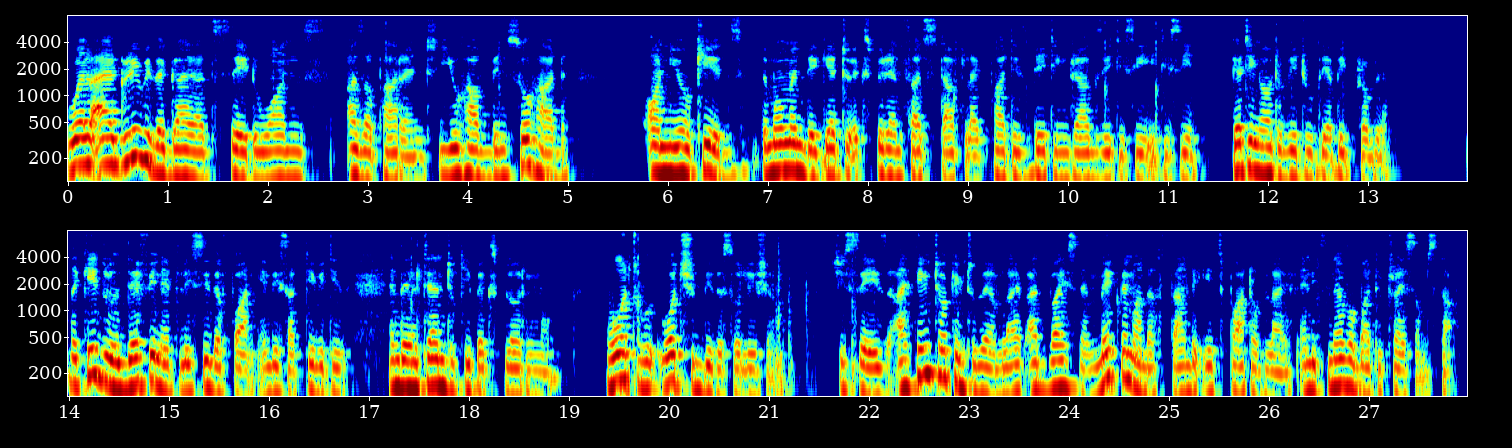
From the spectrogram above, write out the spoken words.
Well, I agree with the guy that said once as a parent, you have been so hard on your kids the moment they get to experience such stuff like parties, dating, drugs, etc., etc. Getting out of it will be a big problem. the kids will definitely see the fun in these activities and they'll tend to keep exploring more. What what should be the solution? She says, I think talking to them, like advise them, make them understand it's part of life and it's never bad to try some stuff.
